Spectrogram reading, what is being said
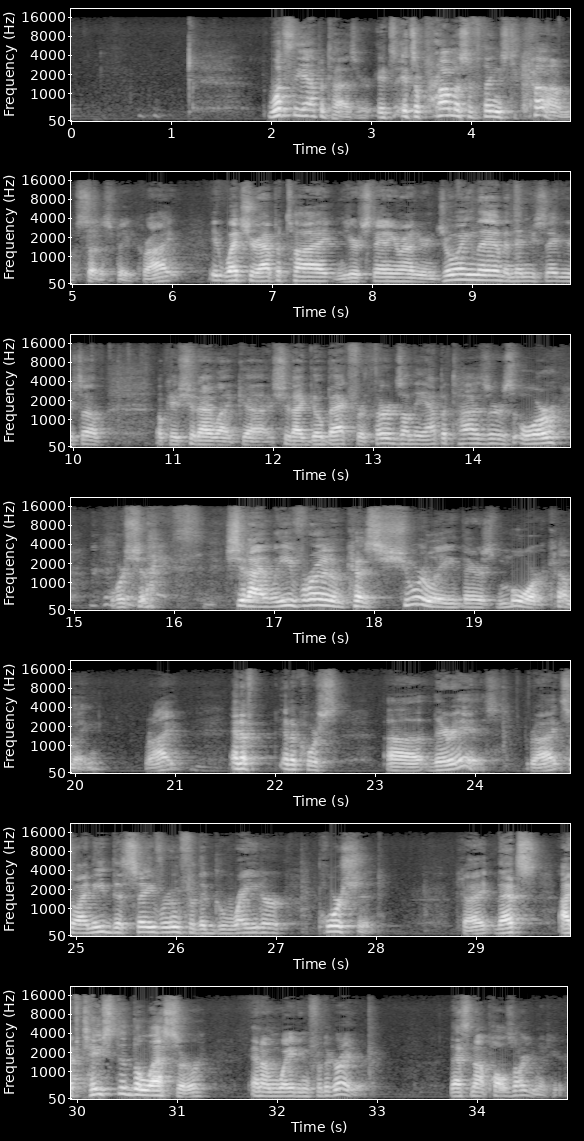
what's the appetizer? It's it's a promise of things to come, so to speak, right? It whets your appetite, and you're standing around, you're enjoying them, and then you say to yourself, "Okay, should I like uh, should I go back for thirds on the appetizers, or or should I should I leave room because surely there's more coming, right?" And of and of course uh, there is, right? So I need to save room for the greater portion. Okay, that's I've tasted the lesser and I'm waiting for the greater. That's not Paul's argument here.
